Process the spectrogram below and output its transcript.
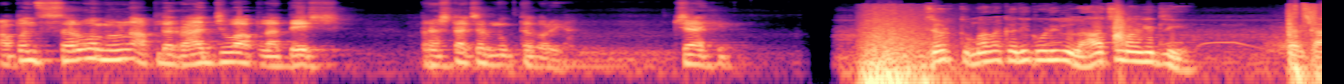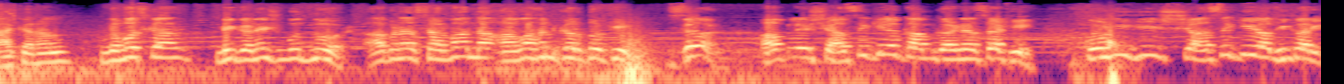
आपण सर्व मिळून आपलं राज्य व आपला देश भ्रष्टाचार मुक्त करूया. जय हिंद. जर तुम्हाला कधी कोणी लाच मागितली तर काय कराल? नमस्कार मी गणेश बुदनूर आपण सर्वांना आवाहन करतो की जर आपले शासकीय काम करण्यासाठी कोणीही शासकीय अधिकारी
